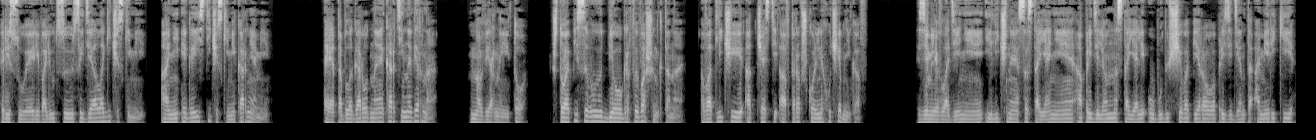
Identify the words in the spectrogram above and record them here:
рисуя революцию с идеологическими, а не эгоистическими корнями. Эта благородная картина верна, но верно и то, что описывают биографы Вашингтона, в отличие от части авторов школьных учебников. Землевладение и личное состояние определенно стояли у будущего первого президента Америки,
